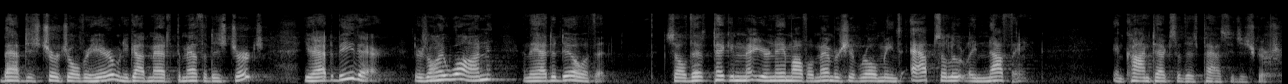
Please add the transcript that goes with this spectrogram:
Baptist church over here when you got mad at the Methodist church. You had to be there. There's only one, and they had to deal with it. So that, taking your name off a membership roll means absolutely nothing in context of this passage of Scripture.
